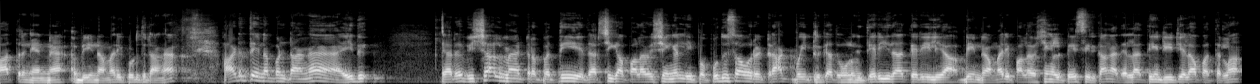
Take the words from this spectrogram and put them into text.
பாத்துருங்க என்ன அப்படின்ற மாதிரி கொடுத்துட்டாங்க. அடுத்து என்ன பண்ணிட்டாங்க? இது யார்? விஷால் மேட்ரை பற்றி தர்ஷிகா பல விஷயங்கள் இப்போ புதுசாக ஒரு ட்ராக் போயிட்டு இருக்கு அது உனக்கு தெரியுதா தெரியலையா? அப்படின்ற மாதிரி பல விஷயங்கள் பேசியிருக்காங்க. அது எல்லாத்தையும் டீட்டெயிலாக பார்த்துடலாம்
